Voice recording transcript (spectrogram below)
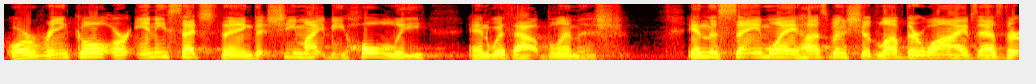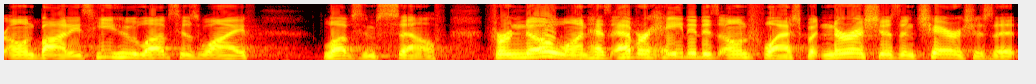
or wrinkle or any such thing, that she might be holy and without blemish. In the same way, husbands should love their wives as their own bodies. He who loves his wife loves himself. For no one has ever hated his own flesh, but nourishes and cherishes it,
